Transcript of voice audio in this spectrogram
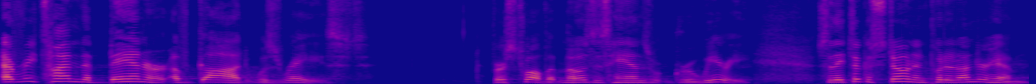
every time the banner of God was raised. Verse 12, but Moses' hands grew weary. So they took a stone and put it under him.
